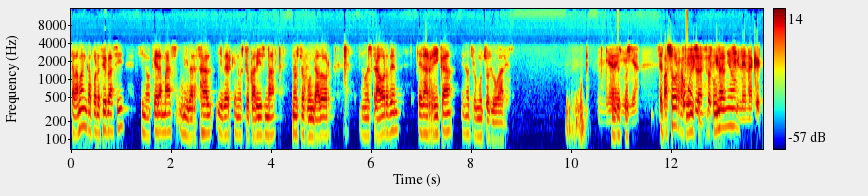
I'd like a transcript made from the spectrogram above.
Salamanca, por decirlo así, sino que era más universal y ver que nuestro carisma, nuestro fundador, nuestra orden, era rica en otros muchos lugares. Pues, se pasó rápido. ¿Cómo es la sociedad chilena que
